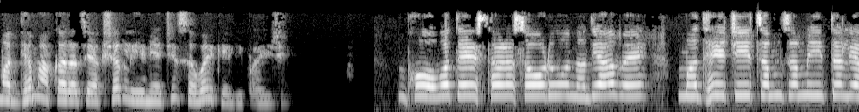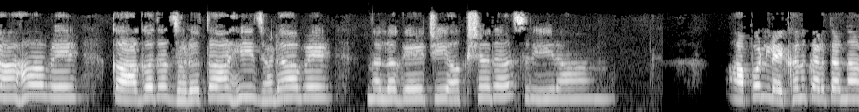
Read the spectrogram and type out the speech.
मध्यम आकाराचे अक्षर लिहिण्याची सवय केली पाहिजे. भोवते स्थळ सोडून द्यावे मध्येची चमचमीत लिहावे कागद झडताही झडावे न लगेची अक्षर श्रीराम. आपण लेखन करताना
